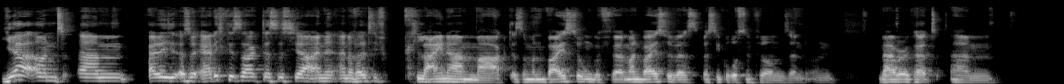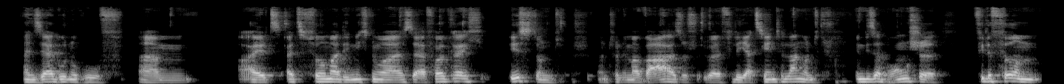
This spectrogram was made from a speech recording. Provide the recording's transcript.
ja, und ähm, also ehrlich gesagt, das ist ja eine, ein relativ kleiner Markt. Also man weiß so ungefähr, man weiß so, was, was die großen Firmen sind. Und Maverick hat ähm, einen sehr guten Ruf. Ähm, als, als Firma, die nicht nur sehr erfolgreich ist und, und schon immer war, also über viele Jahrzehnte lang. Und in dieser Branche viele Firmen,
